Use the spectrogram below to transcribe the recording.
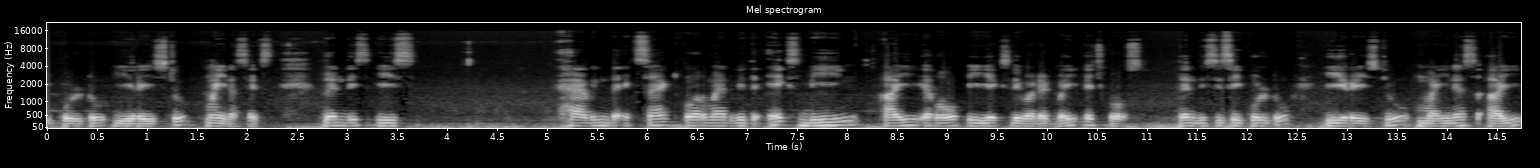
equal to e raised to minus x. Then this is having the exact format with x being i rho px divided by h cross then this is equal to e raised to minus i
